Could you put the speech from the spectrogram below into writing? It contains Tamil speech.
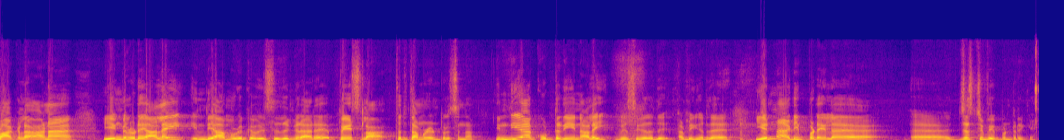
பார்க்கலாம். ஆனால் எங்களுடைய அலை இந்தியா முழுக்க வீசுதுங்கிறாரு. பேசலாம். திரு தமிழன் பிரசன்னா இந்தியா கூட்டணியின் அலை வீசுகிறது அப்படிங்கிறத என்ன அடிப்படையில் ஜஸ்டிஃபை பண்ணுறீங்க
